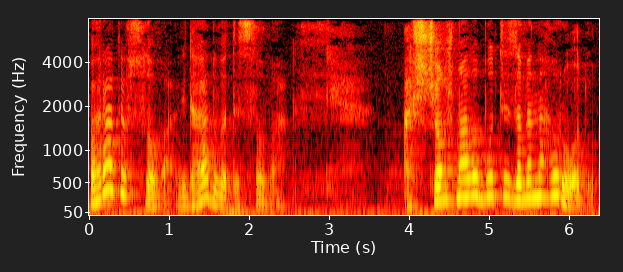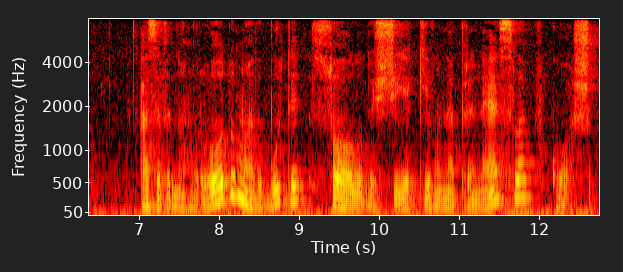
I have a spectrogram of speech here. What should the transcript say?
пограти в слова, відгадувати слова. А що ж мало бути за винагороду? А за винагороду мали бути солодощі, які вона принесла в кошику.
